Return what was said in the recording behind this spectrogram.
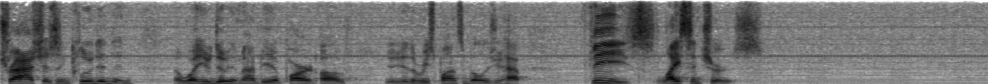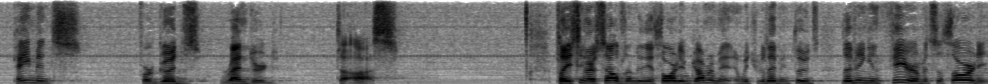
trash is included in uh, what you do, it might be a part of the responsibilities you have. Fees, licensures, payments for goods rendered to us. Placing ourselves under the authority of government in which we live includes living in fear of its authority.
